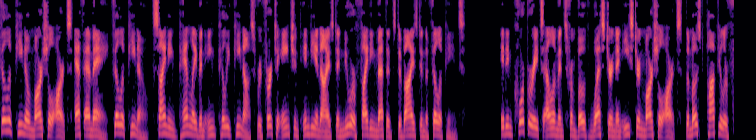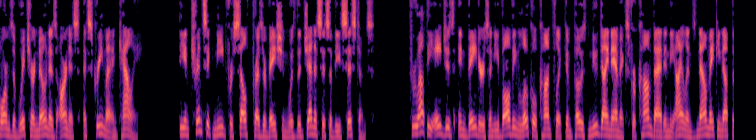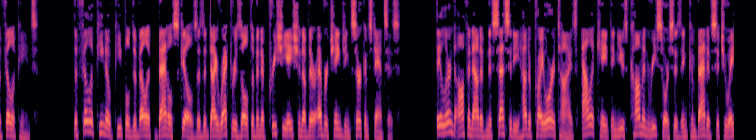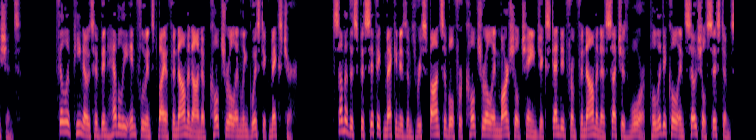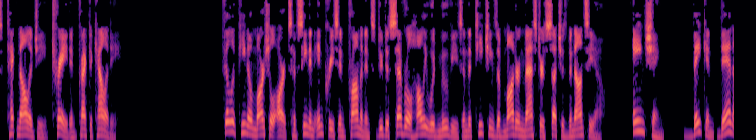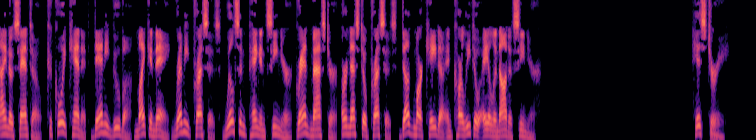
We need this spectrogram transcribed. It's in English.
Filipino Martial Arts FMA, Filipino, Sining Panlaban ng Pilipinas refer to ancient Indianized and newer fighting methods devised in the Philippines. It incorporates elements from both Western and Eastern martial arts, the most popular forms of which are known as Arnis, Eskrima and Kali. The intrinsic need for self-preservation was the genesis of these systems. Throughout the ages, invaders and evolving local conflict imposed new dynamics for combat in the islands now making up the Philippines. The Filipino people developed battle skills as a direct result of an appreciation of their ever-changing circumstances. They learned often out of necessity how to prioritize, allocate and use common resources in combative situations. Filipinos have been heavily influenced by a phenomenon of cultural and linguistic mixture. Some of the specific mechanisms responsible for cultural and martial change extended from phenomena such as war, political and social systems, technology, trade and practicality. Filipino martial arts have seen an increase in prominence due to several Hollywood movies and the teachings of modern masters such as Venancio Anciong Bacon, Dan Inosanto, Cacoy Cañete, Danny Guba, Mike Inay, Remy Presas, Wilson Pangan Sr., Grand Master, Ernesto Presas, Doug Marcaida and Carlito A. Lanada Sr. History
